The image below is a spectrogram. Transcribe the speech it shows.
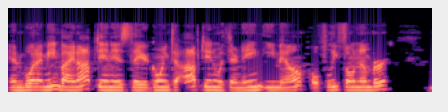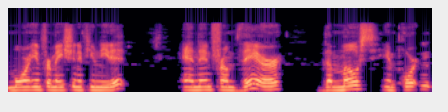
And what I mean by an opt in is they are going to opt in with their name, email, hopefully phone number, more information if you need it. And then from there, the most important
